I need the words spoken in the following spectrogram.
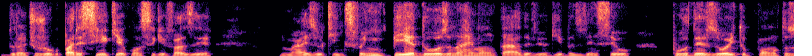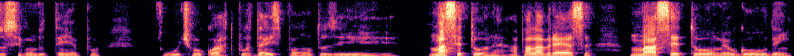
durante o jogo parecia que ia conseguir fazer, mas o Kings foi impiedoso na remontada, viu, Gibas? Venceu por 18 pontos o segundo tempo, o último quarto por 10 pontos e macetou, né? A palavra é essa, macetou o meu Golden.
